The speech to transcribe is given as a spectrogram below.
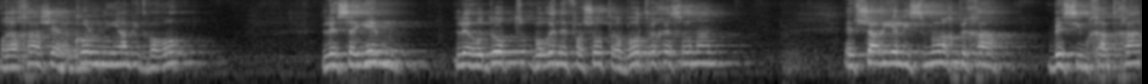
ברכה שהכל נהיה בדברו, לסיים להודות בורא נפשות רבות וחסרונן, אפשר יהיה לשמוח בך בשמחת חג.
